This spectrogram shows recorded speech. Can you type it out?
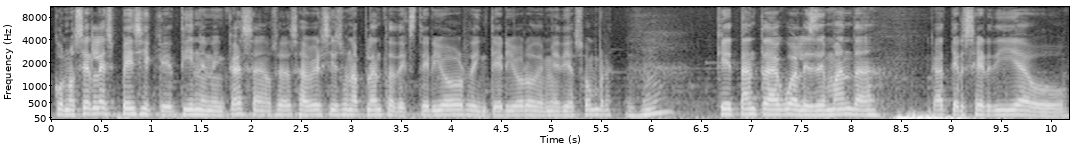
conocer la especie que tienen en casa, o sea, saber si es una planta de exterior, de interior o de media sombra qué tanta agua les demanda cada tercer día o,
